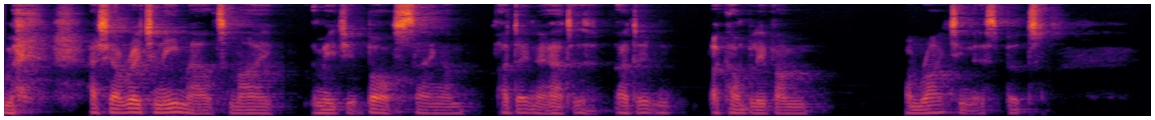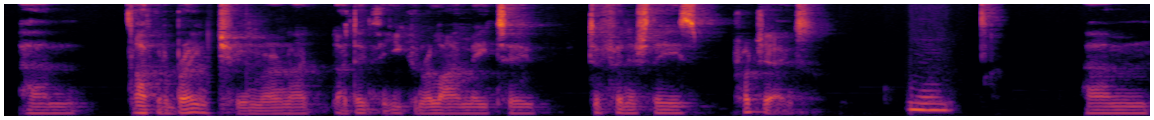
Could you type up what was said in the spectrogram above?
I mean, actually, I wrote an email to my immediate boss saying, "I'm I don't know how to I don't I can't believe I'm I'm writing this, but um, I've got a brain tumor, and I, I don't think you can rely on me to to finish these projects." Mm. Um,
